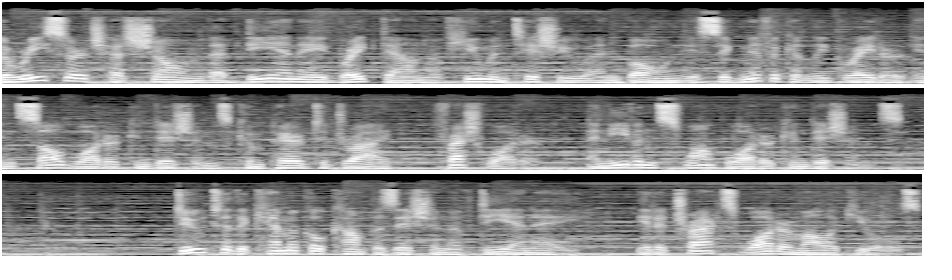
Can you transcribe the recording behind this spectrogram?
The research has shown that DNA breakdown of human tissue and bone is significantly greater in saltwater conditions compared to dry, freshwater, and even swamp water conditions. Due to the chemical composition of DNA, it attracts water molecules,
